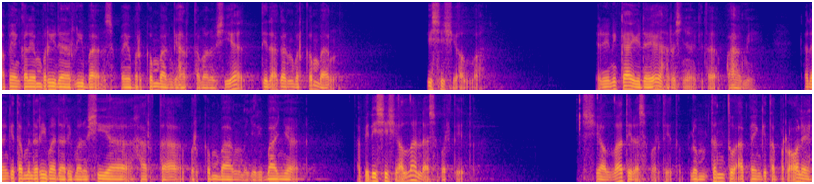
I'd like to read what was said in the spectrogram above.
apa yang kalian beri dari riba supaya berkembang di harta manusia tidak akan berkembang di sisi Allah. Jadi ini kaidah ya harusnya kita pahami. Kadang kita menerima dari manusia harta berkembang menjadi banyak. Tapi di sisi Allah tidak seperti itu. Sisi Allah tidak seperti itu. Belum tentu apa yang kita peroleh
